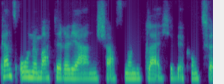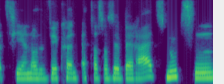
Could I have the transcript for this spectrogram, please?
ganz ohne Materialien schaffen und die gleiche Wirkung zu erzielen. Oder wir könnten etwas, was wir bereits nutzen,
